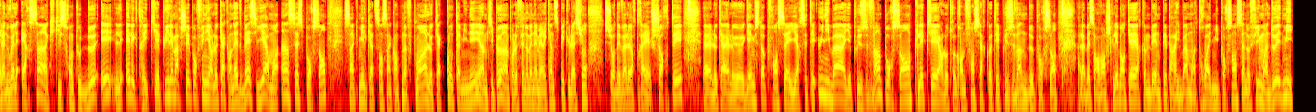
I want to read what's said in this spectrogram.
et la nouvelle R5 qui seront toutes deux et électriques. Et puis les marchés pour finir, le CAC en net baisse hier, moins 1,16%, 5459 points. Le CAC contaminé un petit peu hein, pour le phénomène américain de spéculation sur des valeurs très shortées. Euh, le, le GameStop français hier c'était Unibail plus 20%, Clépierre, l'autre grande foncière cotée plus 22%. À la baisse en revanche les bancaires comme BNP Paribas moins 3,5%, Sanofi moins 2,5%.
